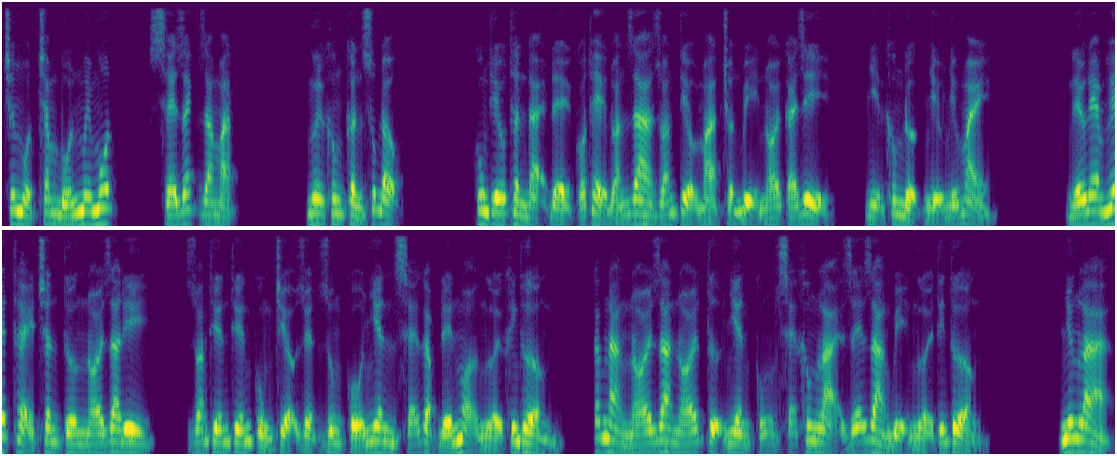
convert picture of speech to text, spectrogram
chương 141, xé rách ra mặt. Ngươi không cần xúc động. Cung thiếu thần đại để có thể đoán ra Doan Tiểu Mạt chuẩn bị nói cái gì, nhịn không được nhíu nhíu mày. Nếu đem hết thể chân tướng nói ra đi, Doan Thiến Thiến cùng Triệu Duyệt Dung cố nhiên sẽ gặp đến mọi người khinh thường, các nàng nói ra nói tự nhiên cũng sẽ không lại dễ dàng bị người tin tưởng. Nhưng là,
